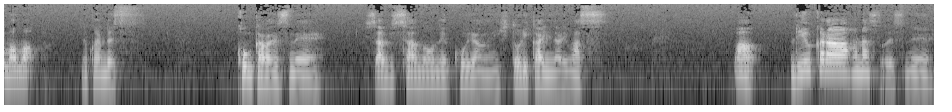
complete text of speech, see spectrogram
んばんは、猫やんです。今回はですね、久々の猫やん一人会になります。まあ、理由から話すとですね、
